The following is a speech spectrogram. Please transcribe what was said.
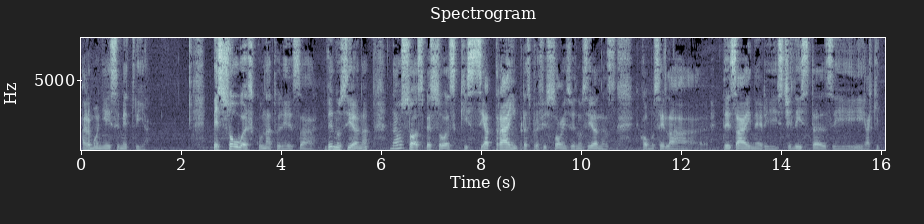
harmonia e simetria pessoas com natureza venusiana, não só as pessoas que se atraem para as profissões venusianas, como sei lá, designer e estilistas e, e arquitetos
